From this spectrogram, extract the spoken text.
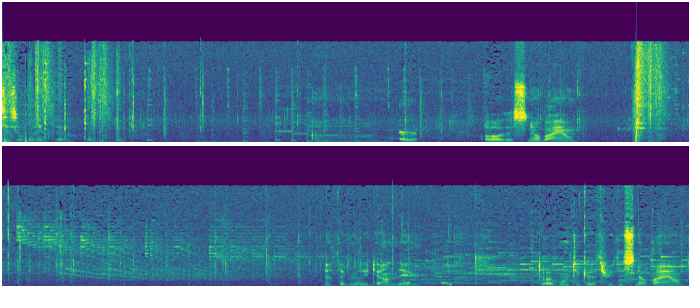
Pieces of lead though. Um, oh, the snow biome. Nothing really down there. Do I want to go through the snow biome?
